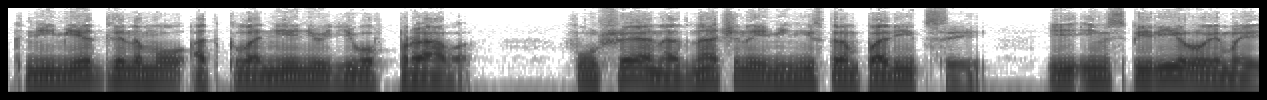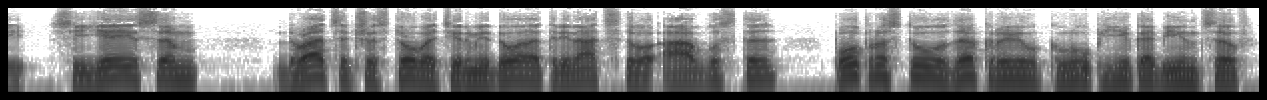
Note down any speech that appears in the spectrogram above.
к немедленному отклонению его вправо. Фуше, назначенный министром полиции и инспирируемый Сиеисом 26-го Термидора 13 августа, попросту закрыл клуб якобинцев,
